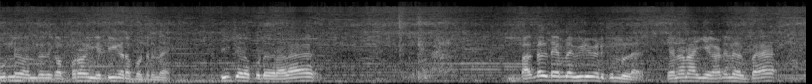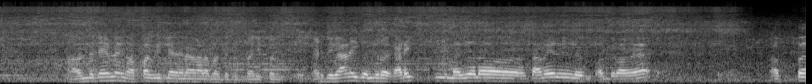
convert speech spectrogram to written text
ஊரில் வந்ததுக்கப்புறம் இங்கே டீ கடை போட்டிருந்தேன். டீ கடை போட்டதுனால பகல் டைமில் வீடியோ எடுக்க முடியல ஏன்னா நான் இங்கே கடையில் இருப்பேன். அந்த டைமில் எங்கள் அப்பா வீட்டில் எதனா வேலை பார்த்துட்டு இருப்பார். இப்போ அடுத்து வேலைக்கு வந்துடுவார் கடைக்கு மதியானம் சமையல் வந்துடுவாங்க அப்போ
